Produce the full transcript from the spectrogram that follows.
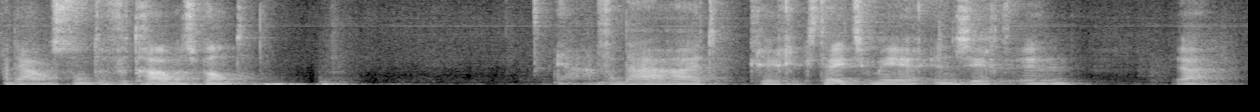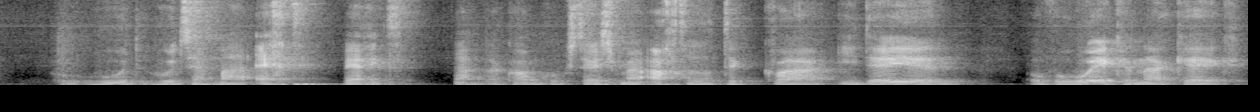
En daar ontstond een vertrouwensband. Ja, en van daaruit kreeg ik steeds meer inzicht in ja, hoe, het, hoe het zeg maar echt werkt. Nou, daar kwam ik ook steeds meer achter dat ik qua ideeën over hoe ik er naar keek,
